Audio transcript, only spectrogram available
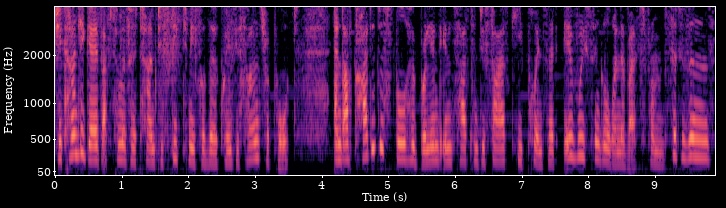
She kindly gave up some of her time to speak to me for the Kwezi Science Report, and I've tried to distill her brilliant insights into five key points that every single one of us, from citizens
